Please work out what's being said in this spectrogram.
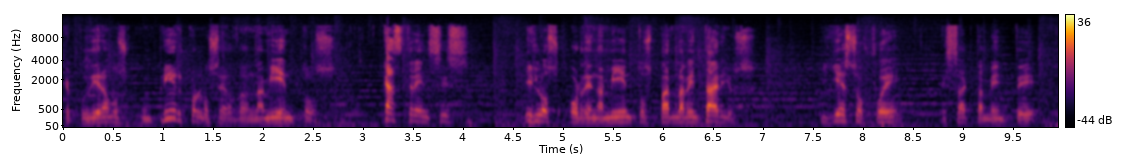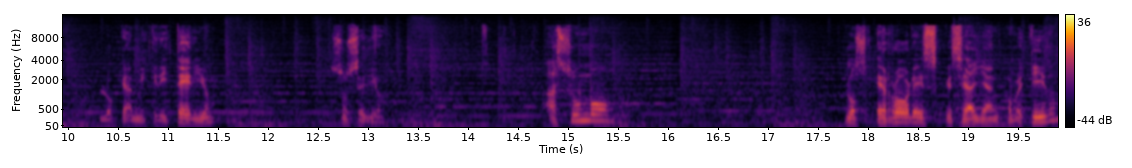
que pudiéramos cumplir con los ordenamientos castrenses y los ordenamientos parlamentarios. Y eso fue exactamente lo que a mi criterio sucedió. Asumo los errores que se hayan cometido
